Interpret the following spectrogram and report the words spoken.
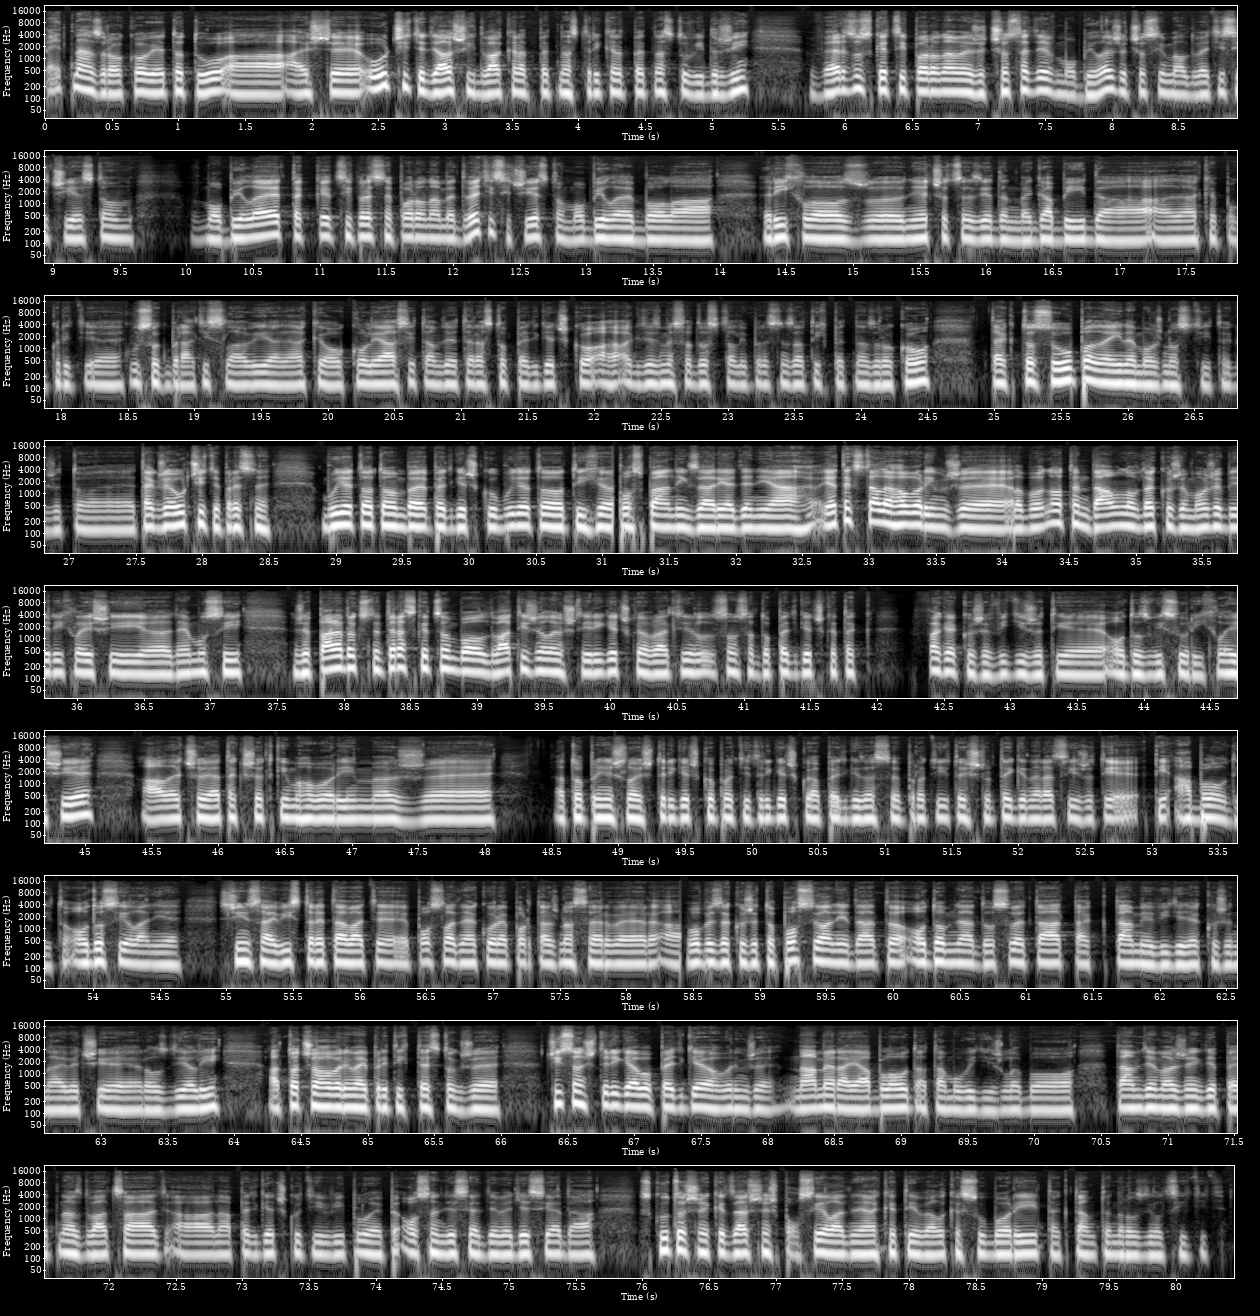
15 rokov je to tu a, a ešte určite ďalších 2x15, 3x15 tu vydrží. Versus keď si porovnáme, že čo sa deje v mobile, že čo si mal v 2006 v mobile, tak keď si presne porovnáme, v 2006 mobile bola rýchlosť niečo cez 1 megabit a, a nejaké pokrytie kúsok Bratislavy a nejaké okolia, asi tam, kde je teraz to 5G a, a kde sme sa dostali presne za tých 15 rokov, tak to sú úplne iné možnosti. Takže, to je, takže určite presne, bude to o tom 5G, bude to o tých pospánych zariadeniach. Ja tak stále hovorím, že lebo no, ten download akože môže byť rýchlejší, e, nemusí. Že paradoxne teraz, keď som bol dva týždne len 4 4G a vrátil som sa do 5G, tak fakt akože vidí, že tie odozvy sú rýchlejšie, ale čo ja tak všetkým hovorím, že a to prinieslo aj 4G proti 3G a 5G zase proti tej štvrtej generácii, že tie, tie uploady, to odosielanie, s čím sa aj vy stretávate, poslať nejakú reportáž na server a vôbec akože to posielanie dát odo mňa do sveta, tak tam je vidieť akože najväčšie rozdiely. A to, čo hovorím aj pri tých testoch, že či som 4G alebo 5G, hovorím, že nameraj upload a tam uvidíš, lebo tam, kde máš niekde 15-20 a na 5G ti vypluje 80-90 a skutočne, keď začneš posielať nejaké tie veľké súbory, tak tam ten rozdiel cítiť.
